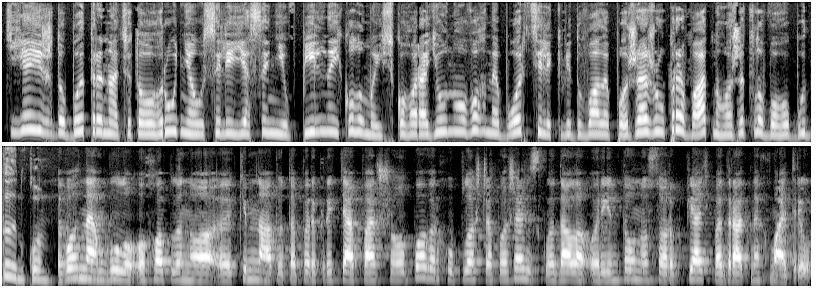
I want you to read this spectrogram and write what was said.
Тієї ж доби, 13 грудня, у селі Ясенів Пільний Коломийського району вогнеборці ліквідували пожежу приватного житлового будинку. Вогнем було охоплено е, кімнату та перекриття першого поверху. Площа пожежі складала орієнтовно 45 квадратних метрів.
